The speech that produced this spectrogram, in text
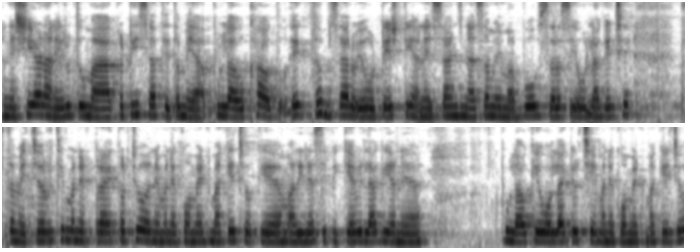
અને શિયાળાની ઋતુમાં આ કઢી સાથે તમે આ પુલાવ ખાઓ તો એકદમ સારો એવો ટેસ્ટી અને સાંજના સમયમાં બહુ સરસ એવું લાગે છે. તો તમે જરૂરથી મને ટ્રાય કરજો અને મને કોમેન્ટમાં કહેજો કે અમારી રેસીપી કેવી લાગી અને પુલાવ કેવો લાગ્યો છે મને કોમેન્ટમાં કહેજો.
